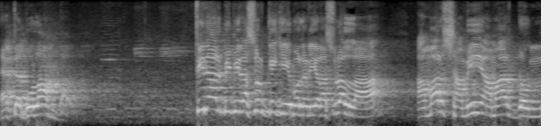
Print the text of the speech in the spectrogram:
একটা গোলাম দাও। তিনার বিবি রাসুলকে গিয়ে বলেন ইয়া রাসুল আল্লাহ আমার স্বামী, আমার জন্য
